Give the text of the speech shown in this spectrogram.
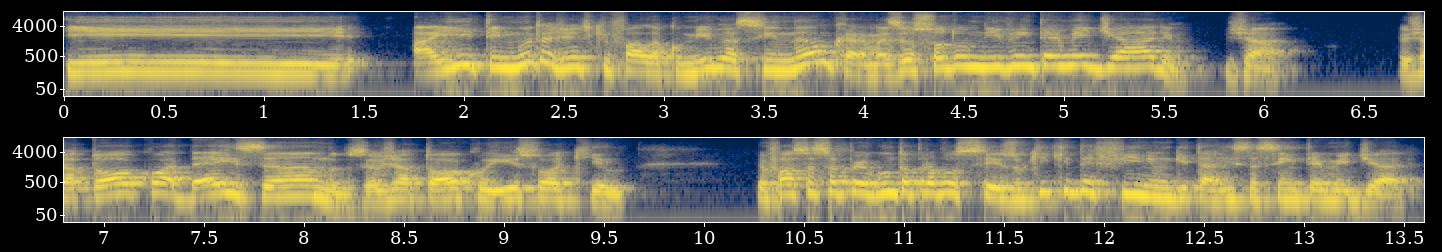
E aí tem muita gente que fala comigo assim, não, cara, mas eu sou do nível intermediário já. Eu já toco há 10 anos, eu já toco isso ou aquilo. Eu faço essa pergunta para vocês: o que, que define um guitarrista ser intermediário?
